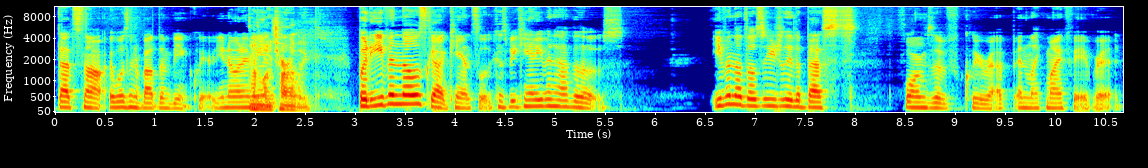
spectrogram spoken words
that's not it wasn't about them being queer. You know what I mean? luck, Charlie. But even those got canceled because we can't even have those. Even though those are usually the best forms of queer rep and like my favorite.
